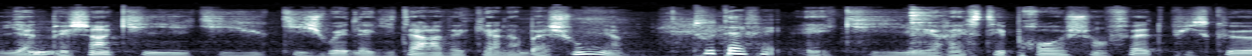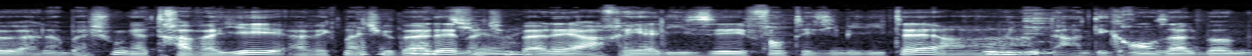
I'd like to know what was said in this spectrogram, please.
Yann Mm. Péchin qui, qui- qui jouait de la guitare avec Alain Bachung tout à fait. et qui est resté proche en fait puisque Alain Bachung a travaillé avec Mathieu Avec Ballet. Mathieu, Mathieu ouais. Ballet a réalisé Fantaisie militaire, un, Oui. un des grands albums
